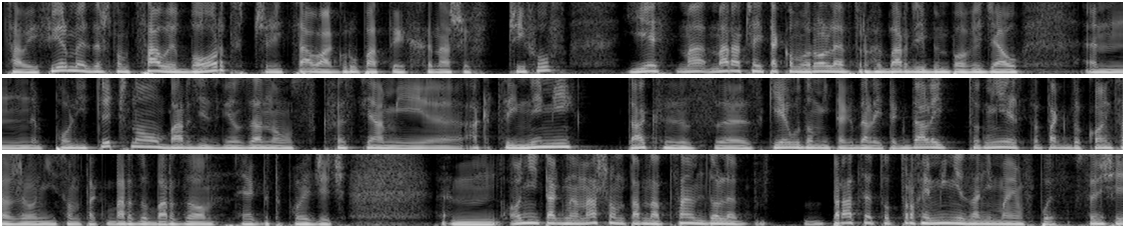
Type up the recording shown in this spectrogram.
całej firmy. Zresztą cały board, czyli cała grupa tych naszych chiefów jest, ma, ma raczej taką rolę trochę bardziej bym powiedział polityczną, bardziej związaną z kwestiami e, akcyjnymi, tak, z, z giełdą i tak dalej, i tak dalej. To nie jest to tak do końca, że oni są tak bardzo, bardzo, jakby to powiedzieć, em, oni tak na naszą, tam na całym dole pracę to trochę minie, zanim mają wpływ. W sensie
